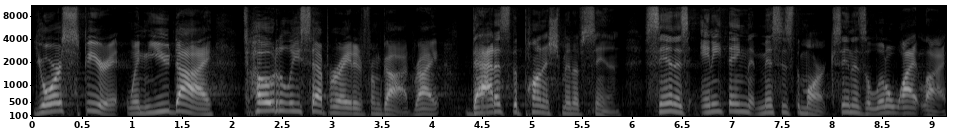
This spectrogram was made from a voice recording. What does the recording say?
your spirit, when you die, totally separated from God, right? That is the punishment of sin. Sin is anything that misses the mark. Sin is a little white lie.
